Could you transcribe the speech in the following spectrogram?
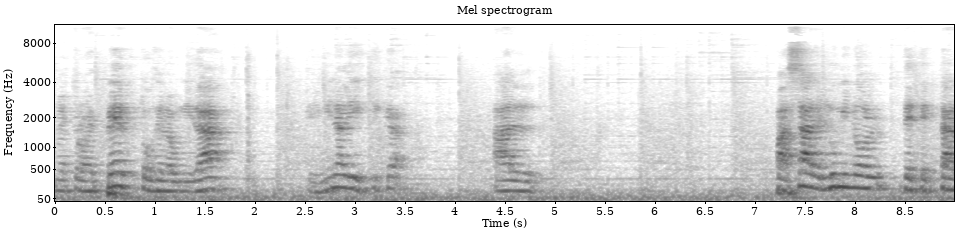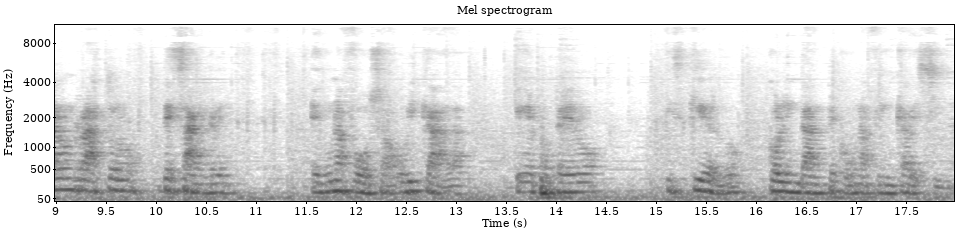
nuestros expertos de la unidad criminalística, al pasar el luminol detectaron rastros de sangre en una fosa ubicada en el potero izquierdo colindante con una finca vecina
